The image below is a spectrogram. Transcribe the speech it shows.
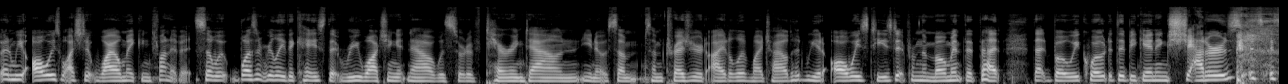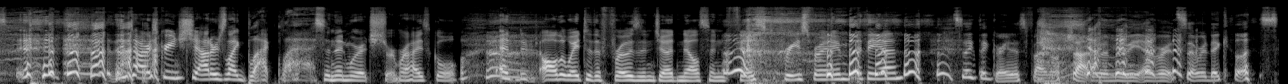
and we always watched it while making fun of it. So it wasn't really the case that rewatching it now was sort of tearing down, you know, some some treasured idol of my childhood. We had always teased it from the moment that that, that Bowie quote at the beginning shatters. It's, it's the entire screen shatters like black glass, and then we're at Shermer High School, and all the way to the frozen Judd Nelson fist freeze frame at the end. It's like the greatest final shot of a movie ever. It's so ridiculous.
